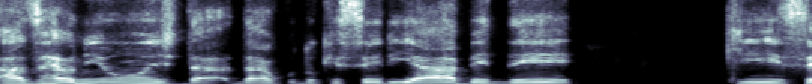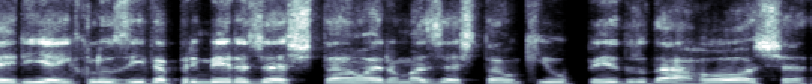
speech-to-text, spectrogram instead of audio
as reuniões da, da, do que seria a ABD, que seria inclusive a primeira gestão, era uma gestão que o Pedro da Rocha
